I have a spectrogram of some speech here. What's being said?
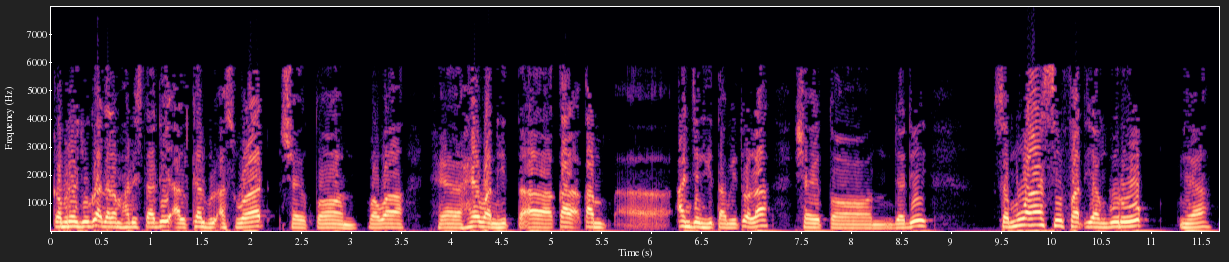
Kemudian juga dalam hadis tadi al-kalbul aswad syaitan bahwa he- hewan hitam anjing hitam itu adalah syaitan. Jadi semua sifat yang buruk ya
